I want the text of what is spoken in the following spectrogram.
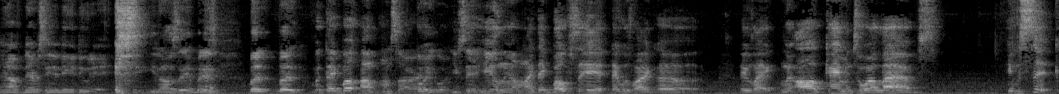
and I've never seen a nigga do that. you know what I'm saying? But it's but but But they both. Um, I'm sorry. Go ahead, go ahead. You said healing. I'm like they both said they was like uh they was like when all came into our lives, he was sick.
